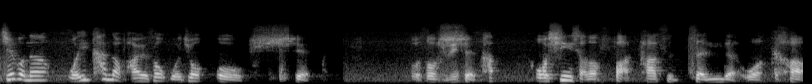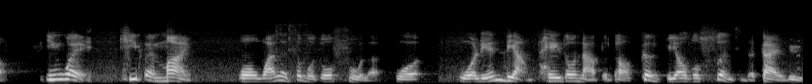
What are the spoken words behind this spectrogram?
结果呢，我一看到牌的时候，我就哦、oh,，shit，我说 shit，他，我心里想到 fuck，他是真的，我靠，因为。keep in mind，我玩了这么多副了，我我连两胚都拿不到，更不要说顺子的概率，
